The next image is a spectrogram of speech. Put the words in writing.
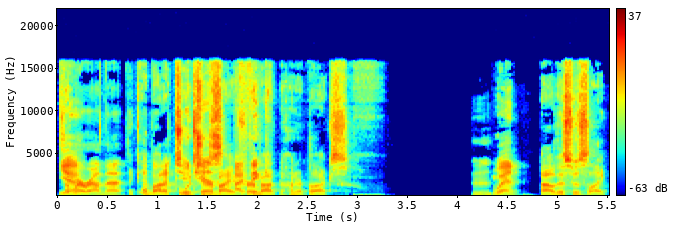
Yeah. somewhere around that. I think I bought a two Which terabyte I for think- about hundred bucks. Hmm? when Oh, this was like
